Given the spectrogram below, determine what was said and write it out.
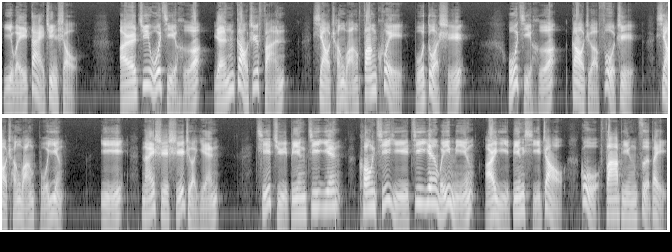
以为代郡守。而居无几何，人告之反。孝成王方愧，不堕食。无几何告者复至，孝成王不应，以乃使使者言：其举兵击燕，恐其以击燕为名，而以兵袭赵。故发兵自备，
